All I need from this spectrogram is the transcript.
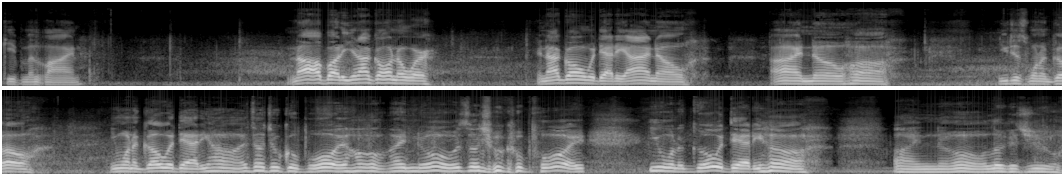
Keep him in line. Nah, buddy, you're not going nowhere. You're not going with daddy, I know. I know, huh? You just want to go. You want to go with daddy, huh? It's such a good boy, huh? I know, it's such a good boy. You want to go with daddy, huh? I know, look at you.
